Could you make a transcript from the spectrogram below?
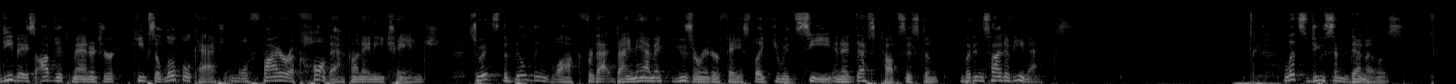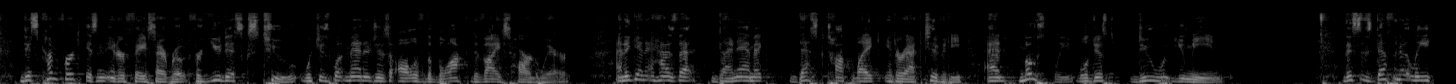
Debase Object Manager keeps a local cache and will fire a callback on any change. So it's the building block for that dynamic user interface like you would see in a desktop system, but inside of Emacs. Let's do some demos. Discomfort is an interface I wrote for UDisks 2, which is what manages all of the block device hardware. And again, it has that dynamic, desktop-like interactivity, and mostly will just do what you mean. This is definitely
